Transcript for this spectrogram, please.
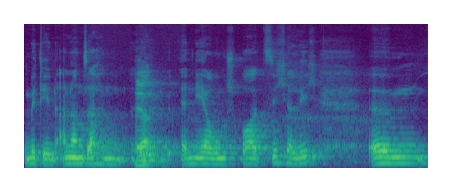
mit den anderen Sachen, ja. Äh, Ernährung, Sport sicherlich. Ähm,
